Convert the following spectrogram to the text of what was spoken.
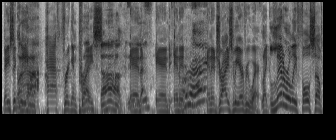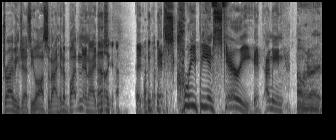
Basically, Wow. half friggin' price, job, and and and it right. and it drives me everywhere. Like literally full self driving. Jesse Lawson. I hit a button and I just yeah. it, it's creepy and scary. It. I mean, All right.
